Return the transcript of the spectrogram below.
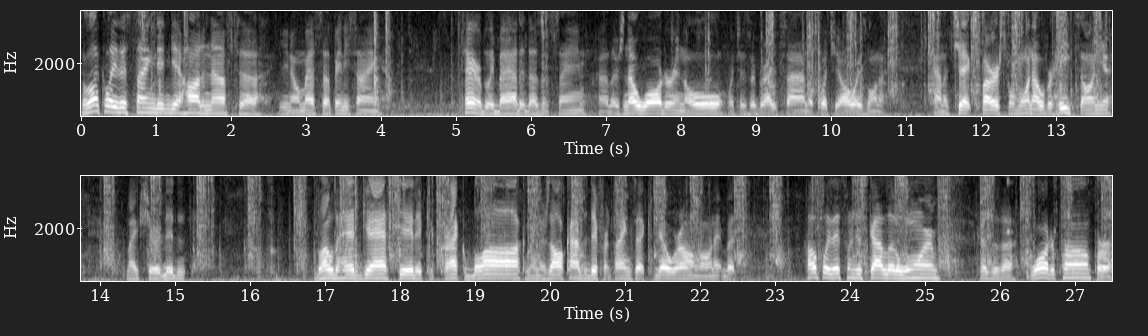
So luckily this thing didn't get hot enough to, you know, mess up anything terribly bad, it doesn't seem. Uh, there's no water in the oil, which is a great sign. That's what you always want to kind of check first when one overheats on you. Make sure it didn't blow the head gasket, it could crack a block. I mean, there's all kinds of different things that could go wrong on it, but hopefully this one just got a little warm because of the water pump or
